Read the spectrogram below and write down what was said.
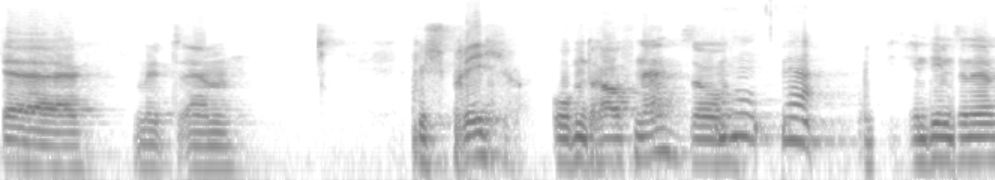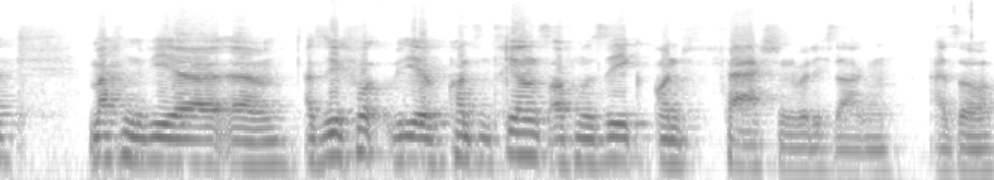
äh, mit ähm, Gespräch obendrauf, ne? So Mhm, ja. in dem Sinne machen wir, ähm, also wir, wir konzentrieren uns auf Musik und Fashion, würde ich sagen. Also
